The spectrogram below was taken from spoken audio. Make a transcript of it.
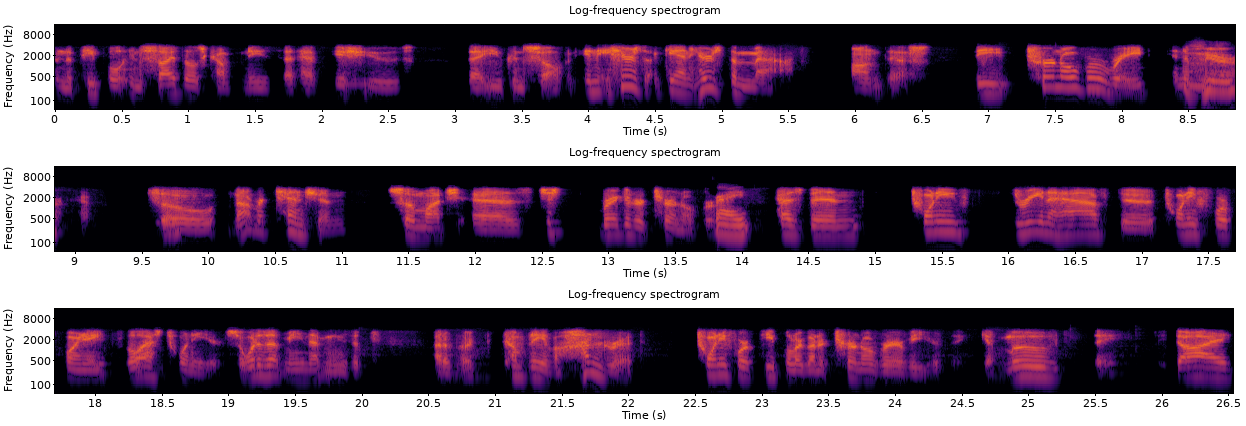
and the people inside those companies that have issues that you can solve. And here's, again, here's the math on this. The turnover rate in mm-hmm. America, so not retention so much as just regular turnover, right. has been 23 and a half to 24.8 for the last 20 years. So what does that mean? That means that out of a company of 100, 24 people are going to turn over every year. They get moved, they, they die,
